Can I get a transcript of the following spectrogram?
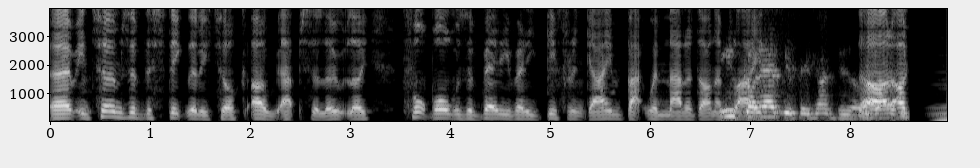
Um, in terms of the stick that he took, oh, absolutely. Football was a very, very different game back when Maradona He's got played. everything, hasn't he?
